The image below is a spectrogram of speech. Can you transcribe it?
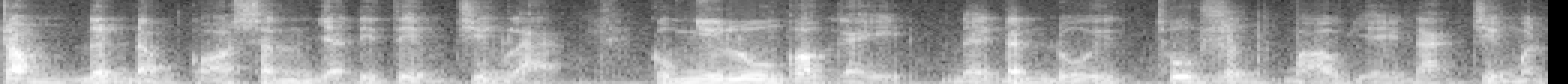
trong, đến đồng cỏ xanh và đi tìm chiên lạc, cũng như luôn có gậy để đánh đuổi thú rừng bảo vệ đàn chiên mình.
